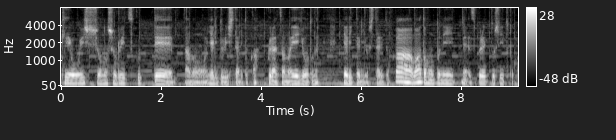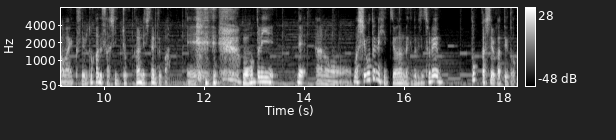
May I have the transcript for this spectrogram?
請負書の書類作って、あの、やり取りしたりとか、クライアントさんの営業とね、やり取りをしたりとか、まあ、あと本当にね、スプレッドシートとか、まあ、エクセルとかでさ、進捗管理したりとか、えー もう本当に、ね、あの、まあ、仕事には必要なんだけど、別にそれ特化してるかっていうと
